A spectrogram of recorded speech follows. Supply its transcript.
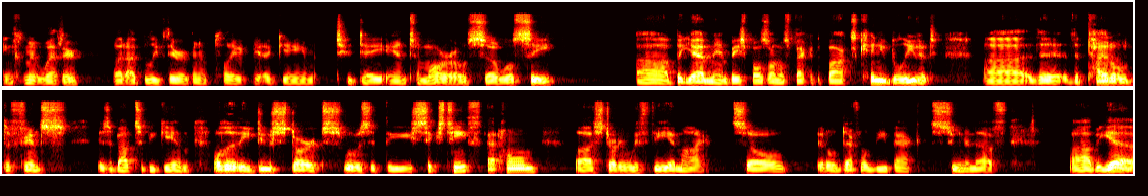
inclement weather, but I believe they were going to play a game today and tomorrow. So we'll see. Uh, but yeah, man, baseball's almost back at the box. Can you believe it? Uh, the the title defense is about to begin. Although they do start, what was it, the 16th at home, uh, starting with VMI. So it'll definitely be back soon enough. Uh, but yeah,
